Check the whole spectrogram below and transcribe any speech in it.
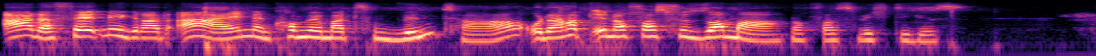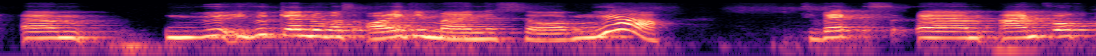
ah, da fällt mir gerade ein, dann kommen wir mal zum Winter. Oder habt ihr noch was für Sommer, noch was Wichtiges? Ähm, ich würde gerne nur was Allgemeines sagen. Ja, zwecks ähm, einfach,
